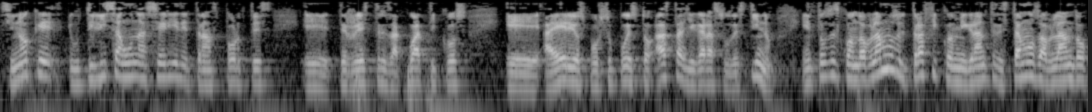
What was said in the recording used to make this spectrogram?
sino que utilizan una serie de transportes eh, terrestres, acuáticos, eh, aéreos, por supuesto, hasta llegar a su destino. Entonces, cuando hablamos del tráfico de migrantes, estamos hablando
